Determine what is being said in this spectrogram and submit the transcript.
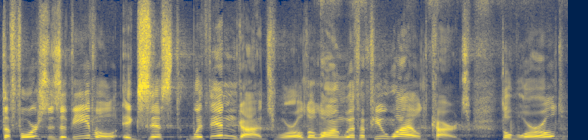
The forces of evil exist within God's world, along with a few wild cards. The world,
